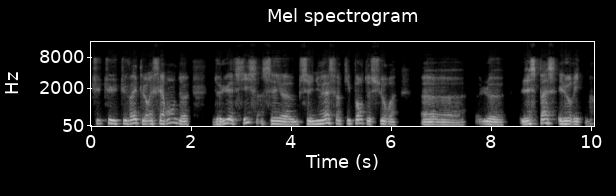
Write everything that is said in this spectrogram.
tu, tu, vas être le référent de de l'UF6. C'est euh, une UF qui porte sur euh, le l'espace et le rythme.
